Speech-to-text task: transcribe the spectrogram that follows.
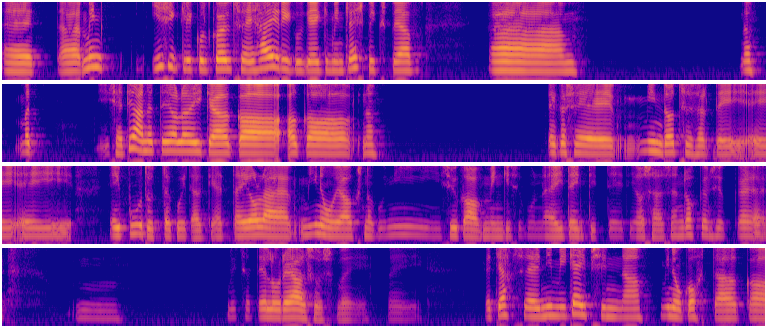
et äh, mind isiklikult ka üldse ei häiri, kui keegi mind lesbiks peab äh,. noh, ma ise tean, et ei ole õige, aga, aga noh, ega see mind otseselt ei, ei, ei, ei puuduta kuidagi, et ta ei ole minu jaoks nagu nii sügav mingisugune identiteedi osa, see on rohkem niisugune mm, lihtsalt elu reaalsus või, või et jah, see nimi käib sinna minu kohta, aga,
